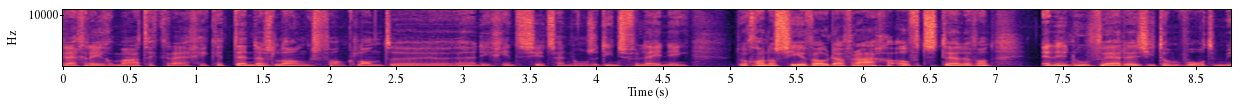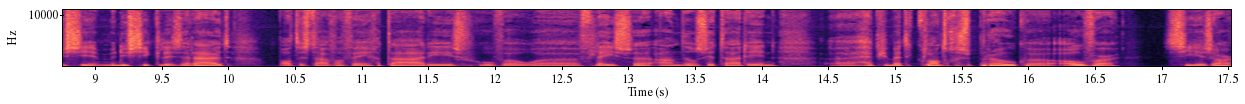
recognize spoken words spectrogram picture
Krijg regelmatig krijg ik tenders langs van klanten eh, die geïnteresseerd zijn in onze dienstverlening. Door gewoon als CFO daar vragen over te stellen van en in hoeverre ziet dan bijvoorbeeld een menu- menucyclus eruit? Wat is daarvan vegetarisch? Hoeveel eh vleesaandeel zit daarin? Eh, heb je met de klant gesproken over CSR?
